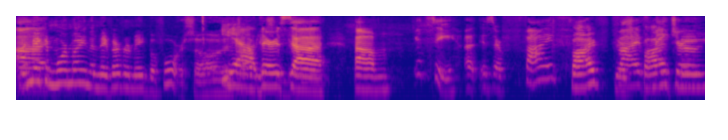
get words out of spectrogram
Uh, making more money than they've ever made before. So yeah, there's uh, well. um, let's see, uh, is there five five five five major, ma-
